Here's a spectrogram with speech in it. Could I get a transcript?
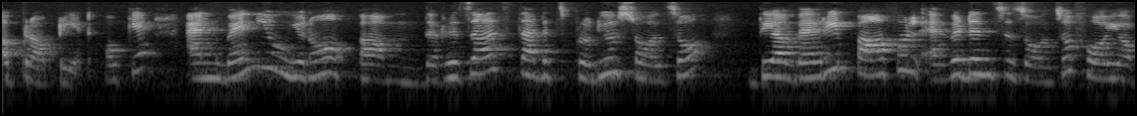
appropriate. Okay, and when you you know um, the results that it's produced also, they are very powerful evidences also for your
